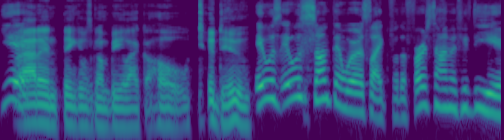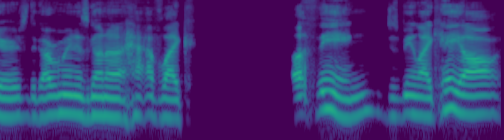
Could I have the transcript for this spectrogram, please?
But yeah, I didn't think it was going to be like a whole to do. it was it was something where it's like for the first time in 50 years, the government is gonna have like a thing, just being like, hey y'all,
